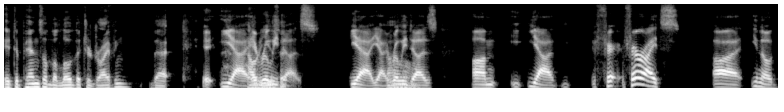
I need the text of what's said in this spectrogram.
it depends on the load that you're driving. That it, yeah, it really does. Yeah, yeah, it oh. really does. Um, yeah, fer- ferrites. Uh, you know,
